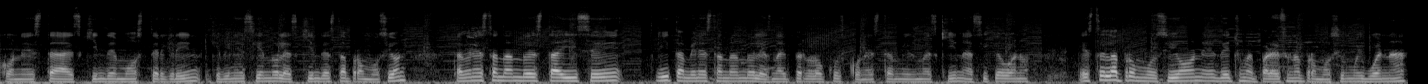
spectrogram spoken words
con esta skin de Monster Green, que viene siendo la skin de esta promoción. También están dando esta IC y también están dando el Sniper Locos con esta misma skin, así que bueno, esta es la promoción, de hecho me parece una promoción muy buena.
